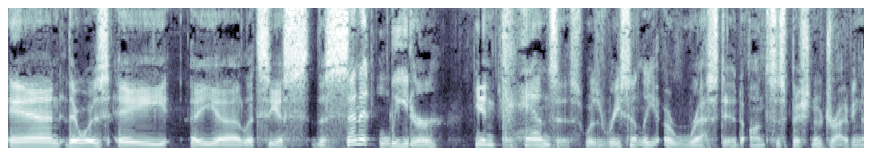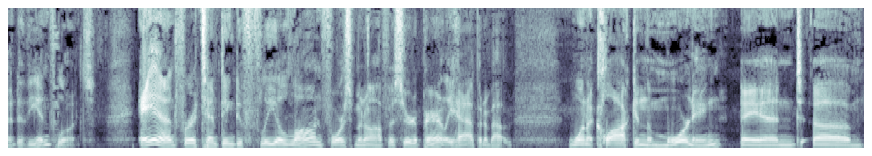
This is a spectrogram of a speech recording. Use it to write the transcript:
and there was a a uh, let's see, a the Senate leader in Kansas was recently arrested on suspicion of driving under the influence and for attempting to flee a law enforcement officer. It apparently happened about one o'clock in the morning, and um,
